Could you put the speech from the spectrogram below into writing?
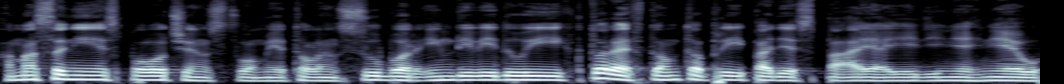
a masa nie je spoločenstvom, je to len súbor individuí, ktoré v tomto prípade spája jedine hnev.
